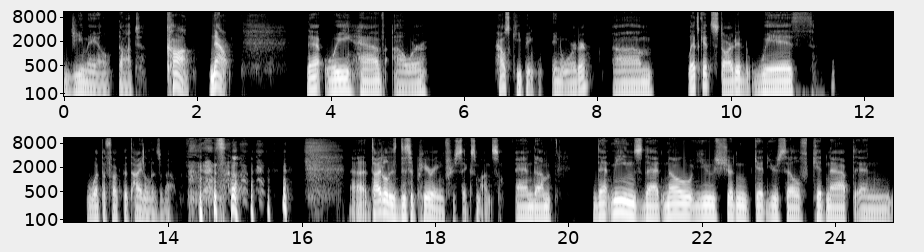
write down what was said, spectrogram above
gmail.com. Now that we have our housekeeping in order, um, let's get started with what the fuck the title is about. so, uh, title is disappearing for six months. And um, that means that no, you shouldn't get yourself kidnapped and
